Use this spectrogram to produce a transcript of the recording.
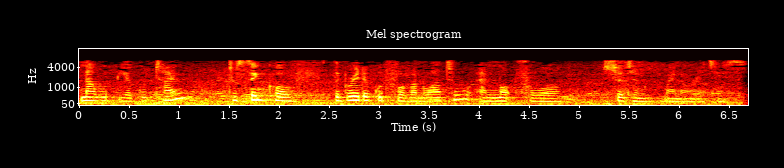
now would be a good time to think of the greater good for Vanuatu and not for certain minorities.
